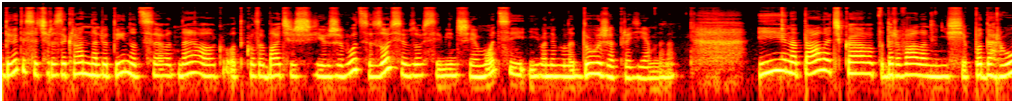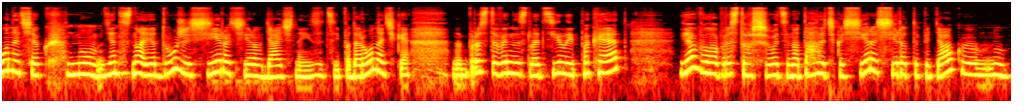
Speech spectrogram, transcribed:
дивитися через екран на людину це одне, а от коли бачиш її вживу, це зовсім зовсім інші емоції, і вони були дуже приємними. І Наталочка подарувала мені ще подаруночок. Ну, я не знаю, я дуже щиро, щиро вдячна їй за ці подаруночки. Просто винесла цілий пакет. Я була просто в шоці. Наталочка, щиро, щиро тобі дякую. Ну,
